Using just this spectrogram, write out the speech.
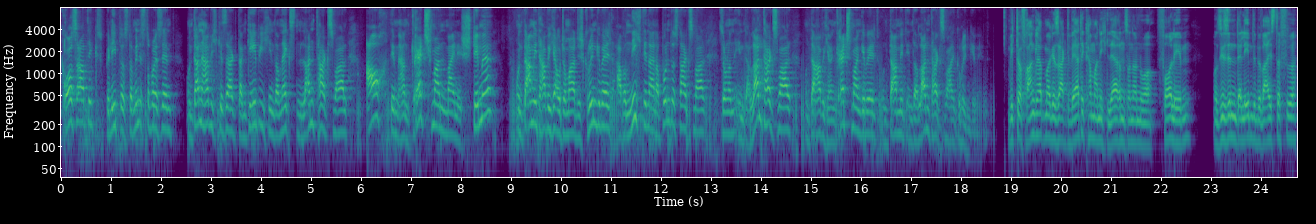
großartig, beliebtester Ministerpräsident. Und dann habe ich gesagt, dann gebe ich in der nächsten Landtagswahl auch dem Herrn Kretschmann meine Stimme und damit habe ich automatisch Grün gewählt, aber nicht in einer Bundestagswahl, sondern in der Landtagswahl. Und da habe ich Herrn Kretschmann gewählt und damit in der Landtagswahl Grün gewählt. Viktor Frankl hat mal gesagt, Werte kann man nicht lernen, sondern nur vorleben. Und Sie sind der lebende Beweis dafür,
